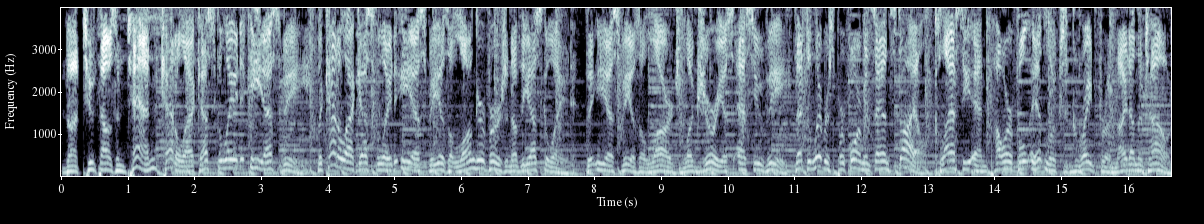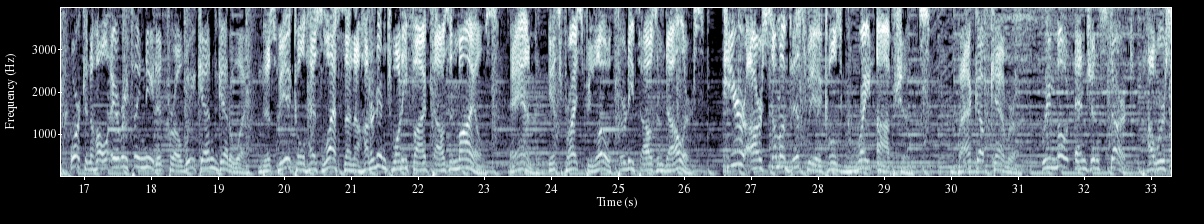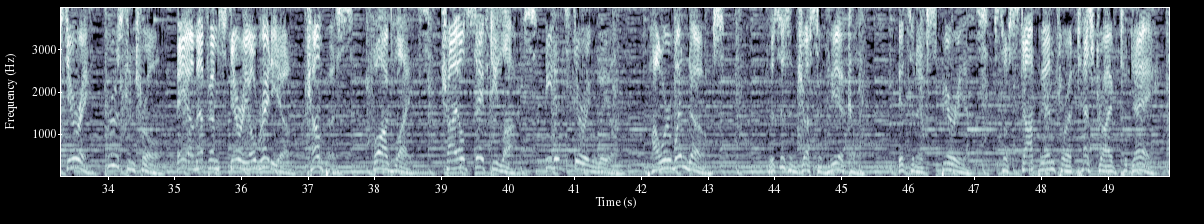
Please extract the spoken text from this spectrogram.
The 2010 Cadillac Escalade ESV. The Cadillac Escalade ESV is a longer version of the Escalade. The ESV is a large, luxurious SUV that delivers performance and style. Classy and powerful, it looks great for a night on the town or can haul everything needed for a weekend getaway. This vehicle has less than 125,000 miles and it's priced below $30,000. Here are some of this vehicle's great options backup camera, remote engine start, power steering, cruise control, AM FM stereo radio, compass, fog lights, child safety locks, heated steering wheel, power windows. This isn't just a vehicle, it's an experience. So stop in for a test drive today.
